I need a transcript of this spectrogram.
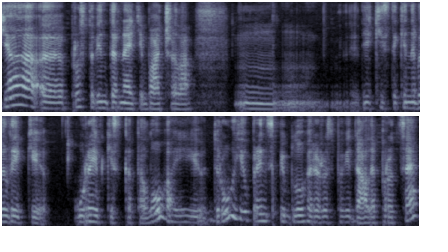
Я е, просто в інтернеті бачила якісь такі невеликі уривки з каталога, і другі, в принципі, блогери розповідали про це,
